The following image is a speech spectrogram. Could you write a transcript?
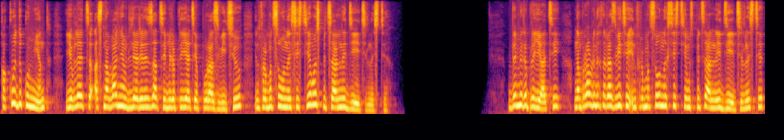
Какой документ является основанием для реализации мероприятия по развитию информационной системы специальной деятельности? Для мероприятий, направленных на развитие информационных систем специальной деятельности,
